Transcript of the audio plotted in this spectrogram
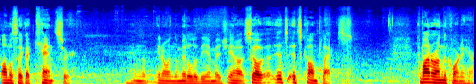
almost like a cancer in the, you know, in the middle of the image. You know, so it's, it's complex. Come on around the corner here.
